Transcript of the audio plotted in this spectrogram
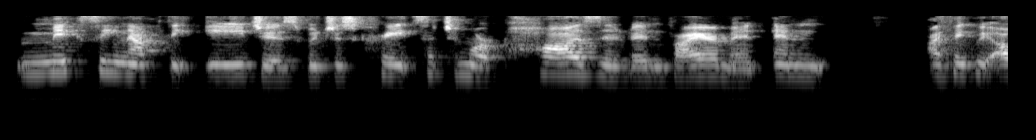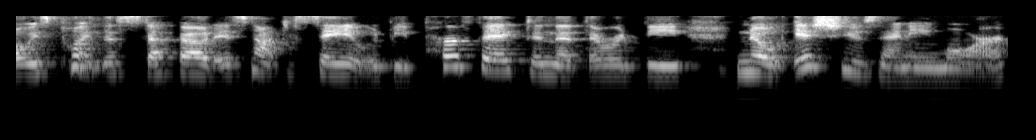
mixing up the ages would just create such a more positive environment. And I think we always point this stuff out. It's not to say it would be perfect and that there would be no issues anymore,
